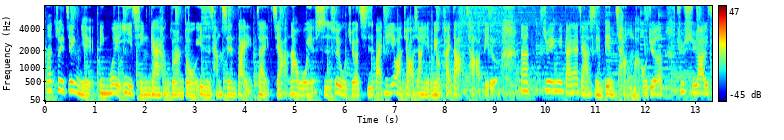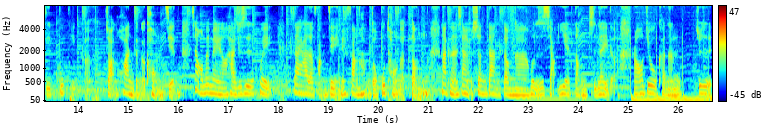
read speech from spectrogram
那最近也因为疫情，应该很多人都一直长时间待在家，那我也是，所以我觉得其实白天夜晚就好像也没有太大的差别了。那就因为待在家的时间变长嘛，我觉得就需要一直不停的转换整个空间。像我妹妹呢，她就是会在她的房间里面放很多不同的灯，那可能像有圣诞灯啊，或者是小夜灯之类的，然后就可能。就是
